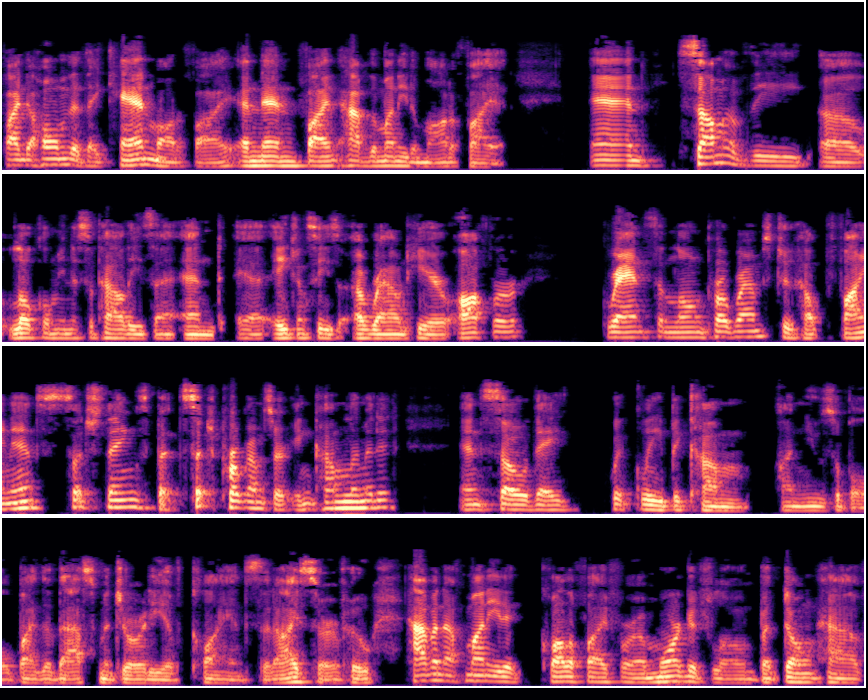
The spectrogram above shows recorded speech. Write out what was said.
find a home that they can modify and then find have the money to modify it. And some of the uh, local municipalities and uh, agencies around here offer grants and loan programs to help finance such things, but such programs are income limited. And so they quickly become unusable by the vast majority of clients that I serve who have enough money to qualify for a mortgage loan, but don't have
